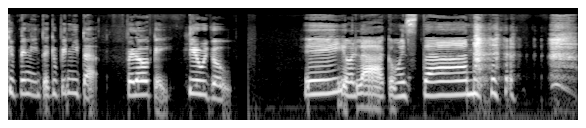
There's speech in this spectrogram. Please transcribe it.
Qué penita, qué penita. Pero ok, here we go. Hey, hola, ¿cómo están?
